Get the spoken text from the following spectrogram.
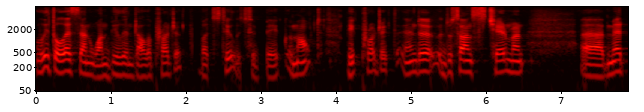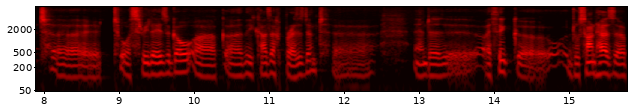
little less than $1 billion project, but still it's a big amount, big project. And uh, Doosan's chairman met two or three days ago the Kazakh president, and uh, I think uh, Doosan has a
